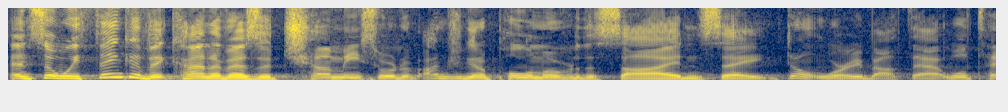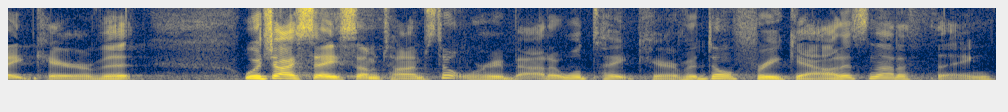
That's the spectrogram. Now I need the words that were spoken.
And so we think of it kind of as a chummy sort of, I'm just going to pull him over to the side and say, don't worry about that. We'll take care of it. Which I say sometimes, don't worry about it. We'll take care of it. Don't freak out. It's not a thing.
